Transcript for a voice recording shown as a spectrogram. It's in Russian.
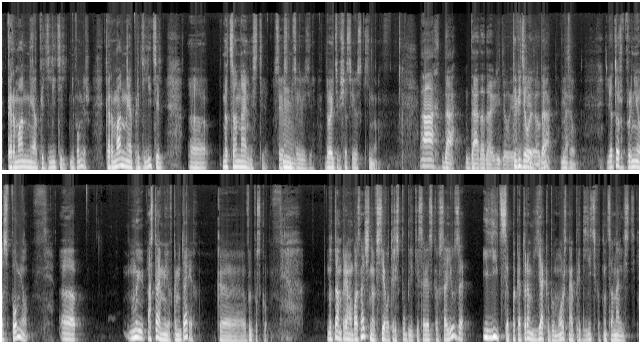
Карманный определитель, не помнишь? Карманный определитель э, национальности в Советском mm. Союзе. Давайте сейчас ее скину. Ах, да, да, да, да, видел ее. Ты видел, видел ее, да? да? Видел. Да. Я тоже про нее вспомнил. Э, мы оставим ее в комментариях к выпуску. Но там прямо обозначено все вот республики Советского Союза и лица, по которым якобы можно определить вот национальность.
